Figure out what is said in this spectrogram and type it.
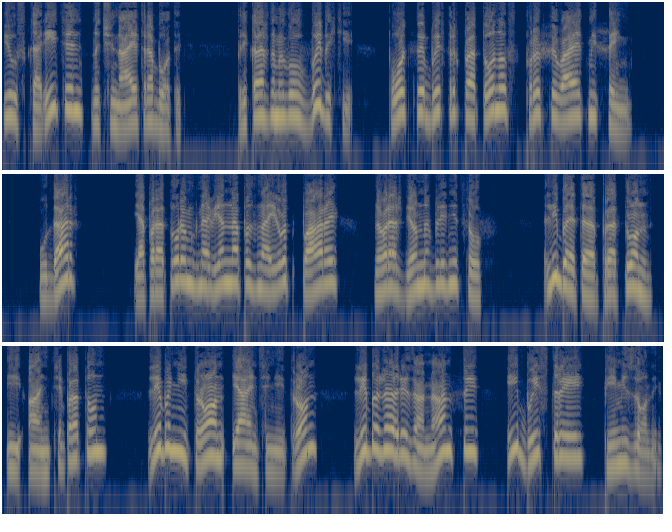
и ускоритель начинает работать. При каждом его выдохе порция быстрых протонов прошивает мишень. Удар, и аппаратура мгновенно опознает пары новорожденных близнецов. Либо это протон и антипротон, либо нейтрон и антинейтрон, либо же резонансы и быстрые пимизоны.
